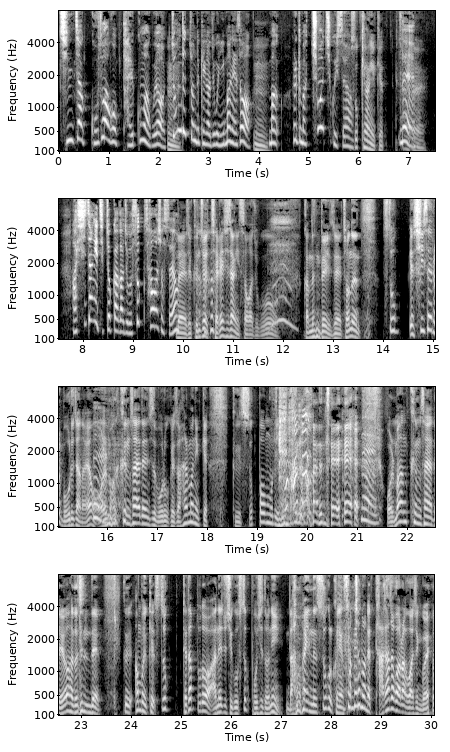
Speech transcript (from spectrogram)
진짜 고소하고 달콤하고요. 음. 쫀득쫀득해가지고 입안에서 음. 막 이렇게 막 춤을 추고 있어요. 쑥향이 이렇게 네. 네. 아, 시장에 직접 가가지고 쑥 사오셨어요? 네, 제 근처에 재래시장이 있어가지고 갔는데 이제 저는 쑥의 시세를 모르잖아요. 네. 얼만큼 사야 되는지도 모르고 그래서 할머님께 그 쑥버무리 먹으려고 하는데 네. 얼만큼 사야 돼요? 하던데 그 한번 이렇게 쑥 대답도 안 해주시고 쓱 보시더니 남아있는 쑥을 그냥 3,000원에 다 가져가라고 하신 거예요.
